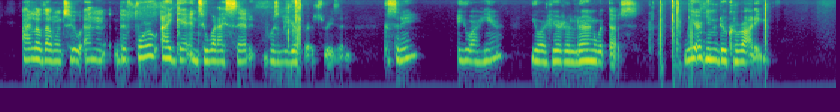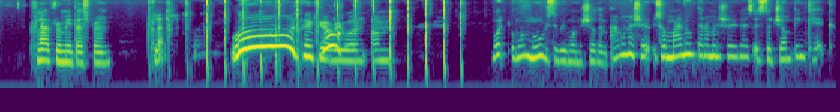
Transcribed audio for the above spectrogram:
I love that one too. And before I get into what I said, was your first reason. Because today, you are here. You are here to learn with us. We are gonna do karate. Clap for me, best friend. Clap. Woo! Thank you, everyone. Um, what what moves do we want to show them? I want to show. So my move that I'm gonna show you guys is the jumping kick.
